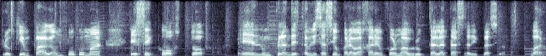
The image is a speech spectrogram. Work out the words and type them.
pero ¿quién paga un poco más ese costo en un plan de estabilización para bajar en forma abrupta la tasa de inflación? Bueno,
